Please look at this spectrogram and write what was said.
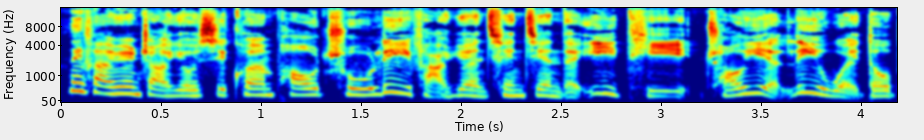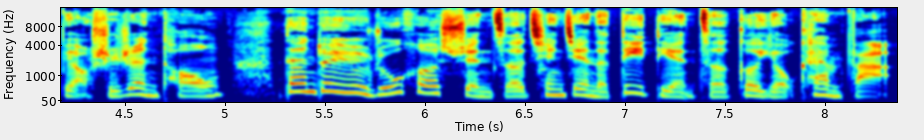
立法院长游锡坤抛出立法院迁建的议题，朝野立委都表示认同，但对于如何选择迁建的地点，则各有看法。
